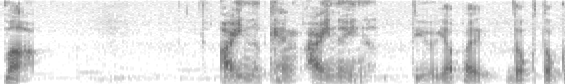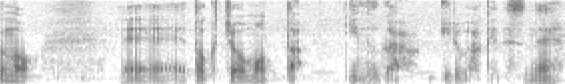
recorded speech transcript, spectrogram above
まあアイヌ犬アイヌ犬っていうやっぱり独特の、えー、特徴を持った犬がいるわけですね。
